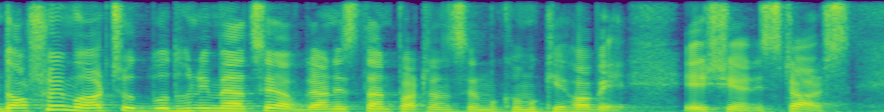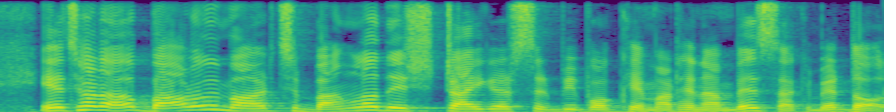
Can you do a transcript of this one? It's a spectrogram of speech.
দশই মার্চ উদ্বোধনী ম্যাচে আফগানিস্তান পাঠানসের মুখোমুখি হবে এশিয়ান স্টার্স। এছাড়া বারোই মার্চ বাংলাদেশ টাইগার্সের বিপক্ষে মাঠে নামবে সাকিবের দল।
